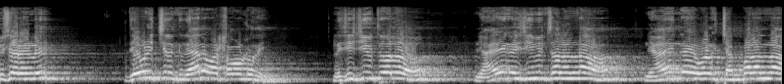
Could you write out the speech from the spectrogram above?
చూశారండి? దేవుడిచ్చిన జ్ఞానం అట్లా ఉంటుంది. నిజ జీవితంలో న్యాయంగా జీవించాలన్నా న్యాయంగా ఎవరికి చెప్పాలన్నా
